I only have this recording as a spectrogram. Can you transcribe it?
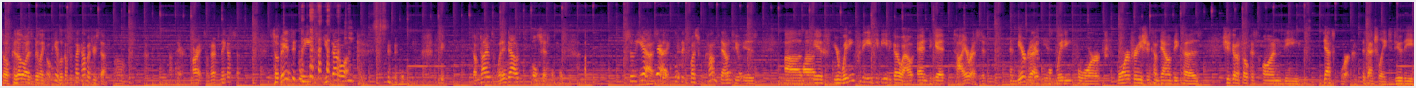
So, because otherwise, it'd be like, okay, look up the psychometry stuff. Oh, not, not there. All right, so I'm gonna have to make up stuff. So basically, you've got a lot. Sometimes, when in doubt, bullshit. So yeah, so what the question comes down to is, uh, if you're waiting for the APB to go out and to get Ty arrested, and mrr'grr'rat is waiting for more information to come down because she's going to focus on the desk work essentially to do the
